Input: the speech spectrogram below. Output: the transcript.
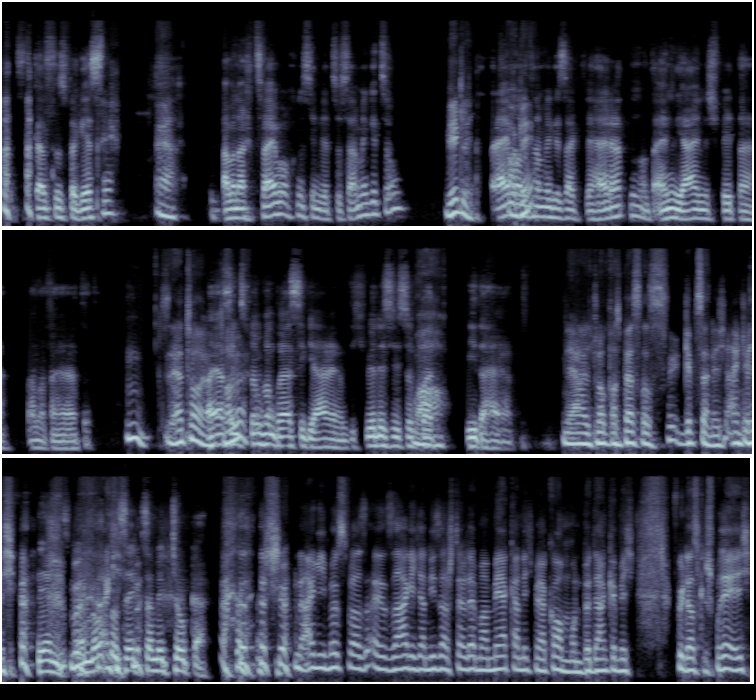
Jetzt kannst du es vergessen. Ja. Aber nach zwei Wochen sind wir zusammengezogen. Wirklich? Nach drei Monaten okay. haben wir gesagt, wir heiraten und ein Jahr später waren wir verheiratet. Hm, sehr toll. Heuer sind es 35 Jahre und ich würde sie sofort wow. wieder heiraten. Ja, ich glaube, was Besseres gibt's ja nicht eigentlich. Stimmt, ein Lotto-Sechser mit Joker. Schön, eigentlich müssen wir, äh, sage ich an dieser Stelle immer, mehr kann nicht mehr kommen und bedanke mich für das Gespräch.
